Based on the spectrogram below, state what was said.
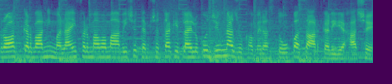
ક્રોસ કરવાની મનાઈ ફરમાવવામાં આવી છે. તેમ છતાં કેટલાય લોકો જીવના જોખમે રસ્તો પસાર કરી રહ્યા છે.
